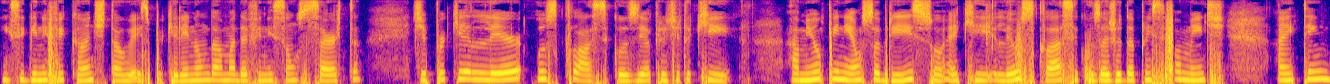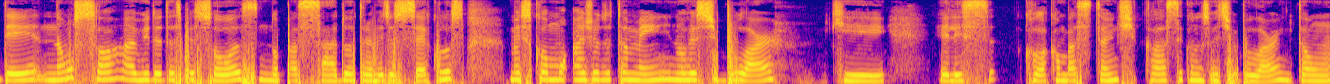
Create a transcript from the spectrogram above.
insignificante, talvez, porque ele não dá uma definição certa de por que ler os clássicos. E acredito que a minha opinião sobre isso é que ler os clássicos ajuda principalmente a entender não só a vida das pessoas no passado, através dos séculos, mas como ajuda também no vestibular, que eles colocam bastante clássico no vestibular, então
